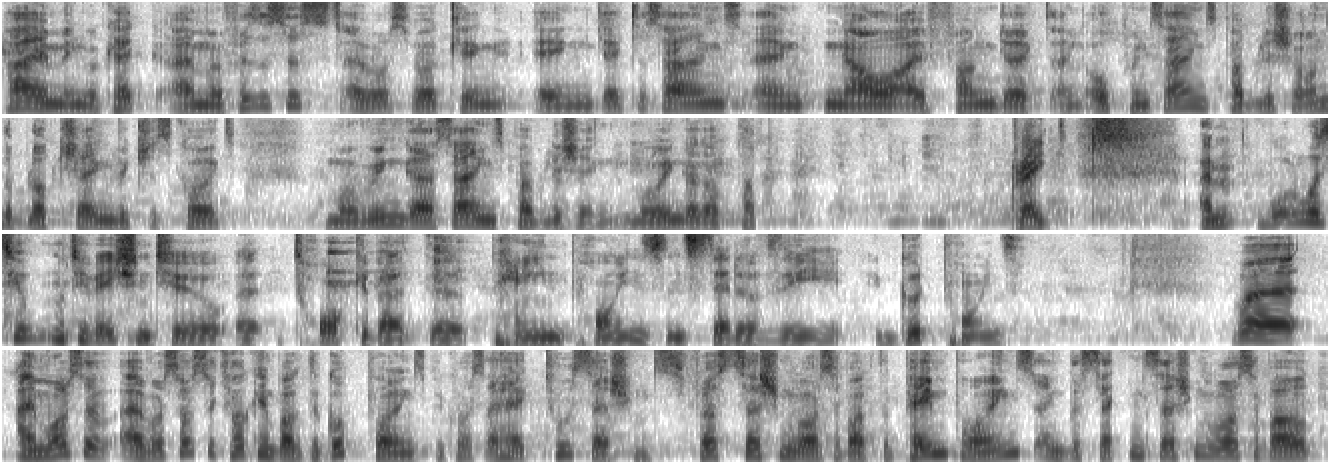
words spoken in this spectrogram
Hi, I'm Ingo Keck. I'm a physicist. I was working in data science and now I founded an open science publisher on the blockchain which is called Moringa Science Publishing, moringa.pub. Great. Um, what was your motivation to uh, talk about the pain points instead of the good points? Well, I'm also I was also talking about the good points because I had two sessions. First session was about the pain points, and the second session was about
